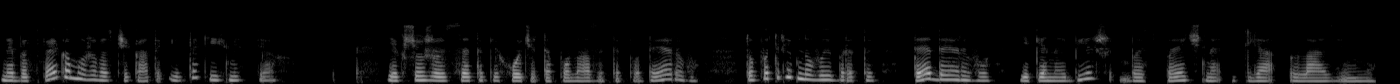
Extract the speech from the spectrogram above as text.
Небезпека може вас чекати і в таких місцях. Якщо ж все-таки хочете полазити по дереву, то потрібно вибрати те дерево, яке найбільш безпечне для лазіння.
